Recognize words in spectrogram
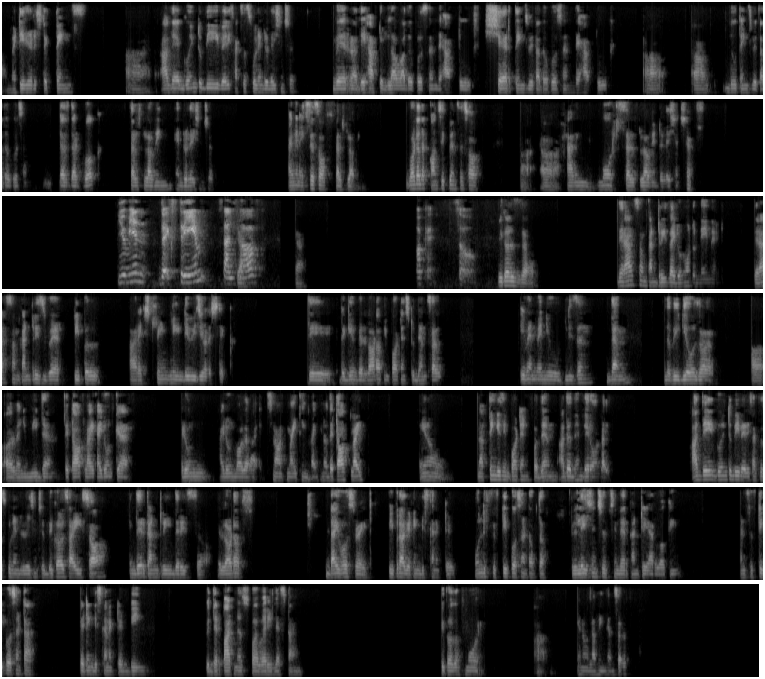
are they going to be very successful in relationship where uh, they have to love other person they have to share things with other person they have to uh, uh, do things with other person? Does that work? Self-loving in relationship? I mean excess of self-loving. What are the consequences of uh, uh, having more self-love in relationships You mean the extreme self-love? yeah Okay. So, because uh, there are some countries i don't want to name it there are some countries where people are extremely individualistic they they give a lot of importance to themselves even when you listen them the videos or uh, or when you meet them they talk like i don't care. I don't i don't bother. It's not my thing. Like you know they talk like you know nothing is important for them other than their own life. Are they going to be very successful in relationship? Because i saw in their country there is uh, a lot of divorce rate. People are getting disconnected. Only 50% of the relationships in their country are working and 50% are getting disconnected being with their partners for very less time because of more uh, you know loving themselves.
